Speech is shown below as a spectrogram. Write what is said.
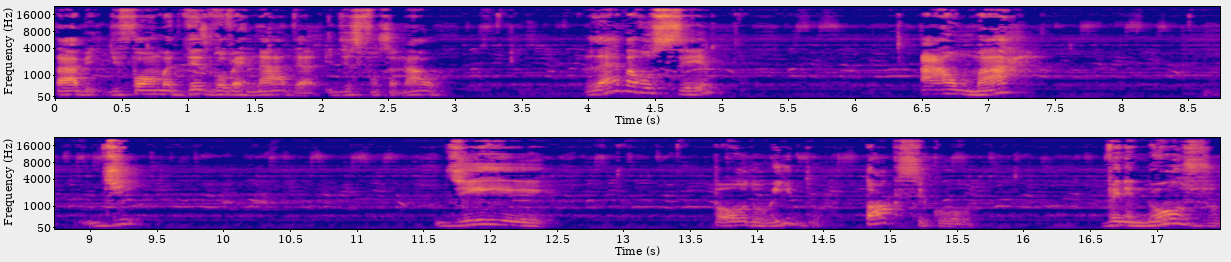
sabe, de forma desgovernada e disfuncional, leva você a um mar de de poluído, tóxico, venenoso,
